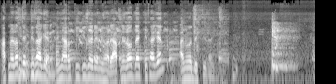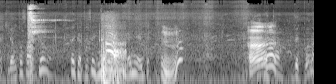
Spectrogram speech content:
আপনারা দেখতে থাকেন দেখি আরও কি কি জাইরামি হরে আপনারাও দেখতে থাকেন আমিও দেখতে থাকি। দেখব না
